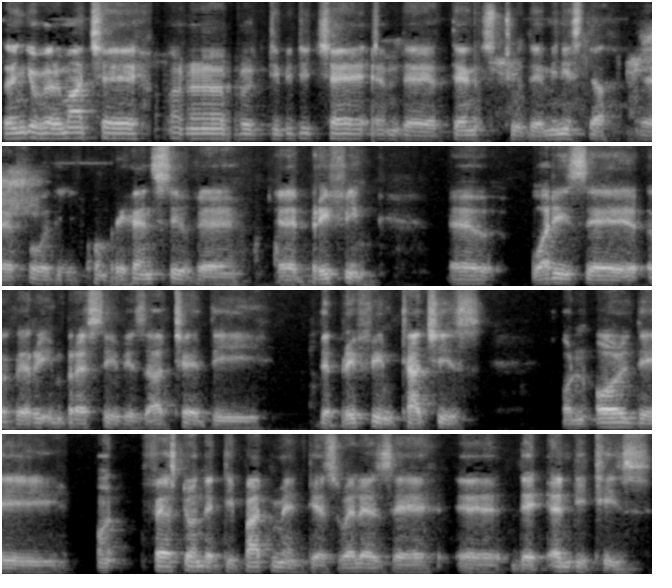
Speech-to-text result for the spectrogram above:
thank you very much, uh, Honorable Deputy Chair, and uh, thanks to the Minister uh, for the comprehensive uh, uh, briefing. what is very impressive is that the, the briefing touches on all the, on, first on the department as well as the entities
